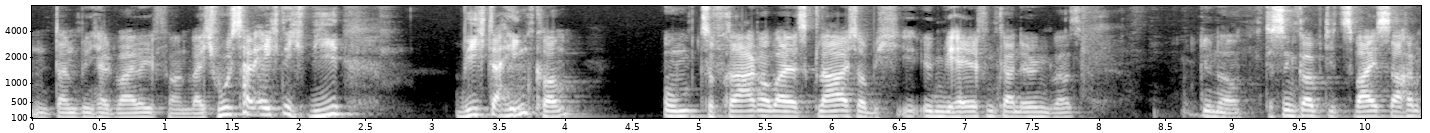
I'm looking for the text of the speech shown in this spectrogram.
Und dann bin ich halt weitergefahren. Weil ich wusste halt echt nicht, wie, wie ich da hinkomme, um zu fragen, ob alles klar ist, ob ich irgendwie helfen kann, irgendwas. Genau. Das sind, glaube ich, die zwei Sachen,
